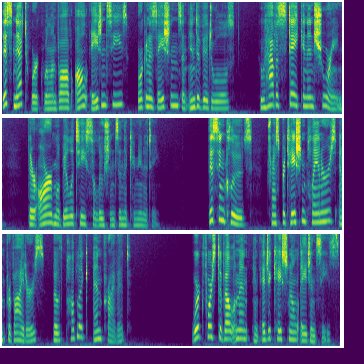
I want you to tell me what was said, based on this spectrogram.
This network will involve all agencies, organizations, and individuals who have a stake in ensuring there are mobility solutions in the community. This includes transportation planners and providers, both public and private, workforce development and educational agencies,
